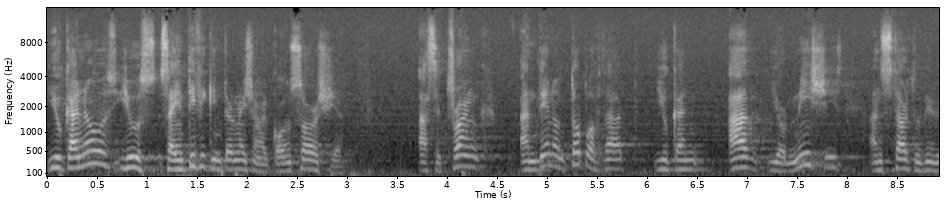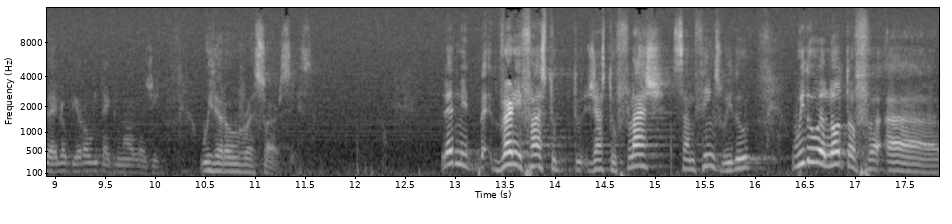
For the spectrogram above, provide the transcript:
you can use scientific international consortia as a trunk, and then on top of that, you can add your niches and start to develop your own technology with your own resources. Let me very fast to, to, just to flash some things we do. We do a lot of uh,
